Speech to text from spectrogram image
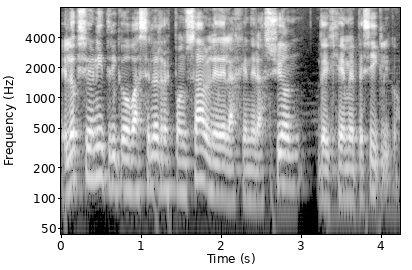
El óxido nítrico va a ser el responsable de la generación del GMP cíclico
